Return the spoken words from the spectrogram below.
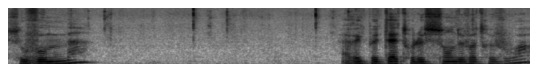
sous vos mains, avec peut-être le son de votre voix.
